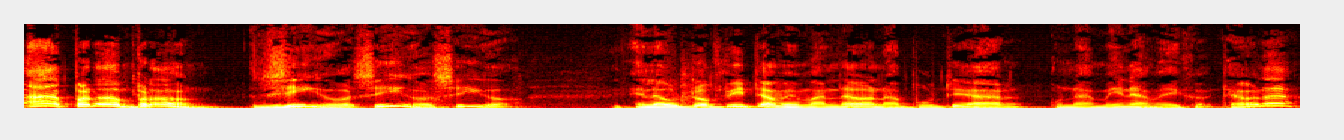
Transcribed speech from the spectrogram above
Ah, perdón, perdón. Sigo, sigo, sigo. En la autopista me mandaron a putear, una mina me dijo, ¿te acuerdas?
